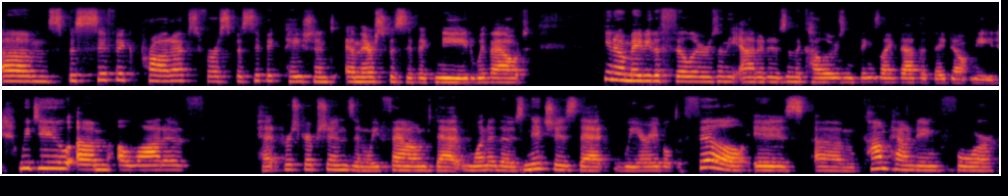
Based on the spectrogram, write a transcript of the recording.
um, specific products for a specific patient and their specific need without you know, maybe the fillers and the additives and the colors and things like that that they don't need. We do um, a lot of pet prescriptions, and we found that one of those niches that we are able to fill is um, compounding for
